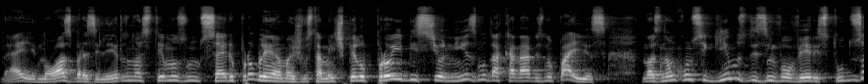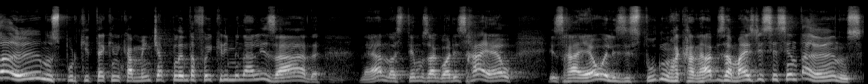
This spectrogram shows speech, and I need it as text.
Né? E nós, brasileiros, nós temos um sério problema, justamente pelo proibicionismo da cannabis no país. Nós não conseguimos desenvolver estudos há anos, porque tecnicamente a planta foi criminalizada. Né? Nós temos agora Israel. Israel, eles estudam a cannabis há mais de 60 anos.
